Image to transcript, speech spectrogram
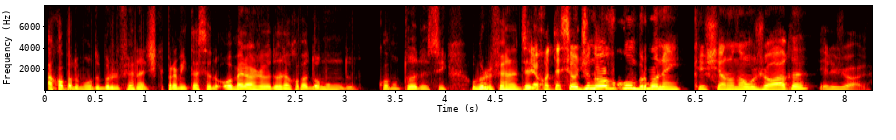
a Copa do Mundo, o Bruno Fernandes, que para mim tá sendo o melhor jogador da Copa do Mundo, como um todo, assim. O Bruno Fernandes. Ele... E aconteceu de novo com o Bruno, hein? Cristiano não joga, ele joga.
